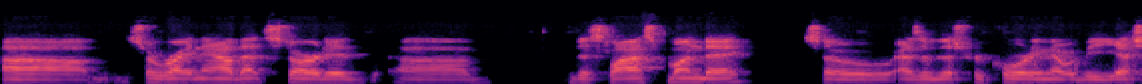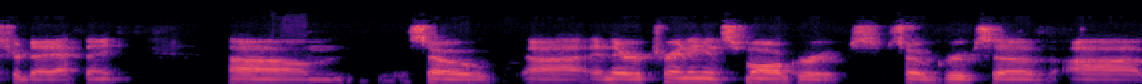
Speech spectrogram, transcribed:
Um, so right now that started uh, this last Monday. So as of this recording, that would be yesterday, I think. Um, so uh, and they're training in small groups, so groups of uh,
